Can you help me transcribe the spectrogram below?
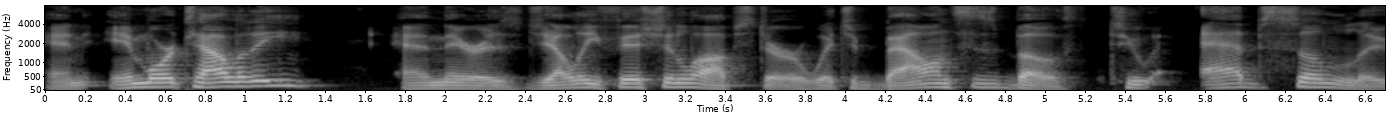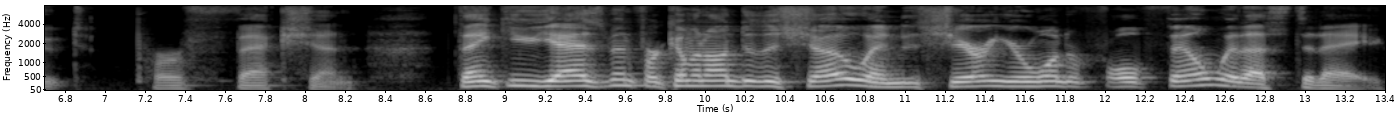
and immortality, and there is jellyfish and lobster, which balances both to absolute perfection. Thank you, Yasmin, for coming on to the show and sharing your wonderful film with us today.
